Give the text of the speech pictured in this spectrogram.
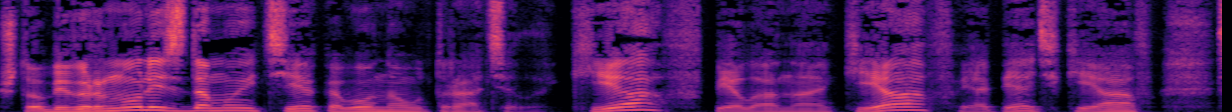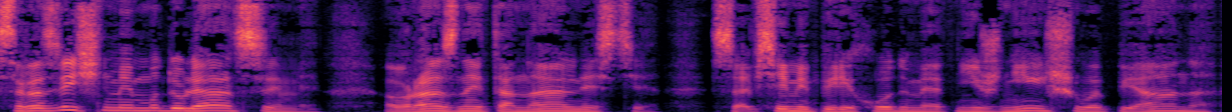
чтобы вернулись домой те, кого она утратила. «Киаф» — пела она, «Киаф» и опять «Киаф», с различными модуляциями, в разной тональности, со всеми переходами от нежнейшего пиано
